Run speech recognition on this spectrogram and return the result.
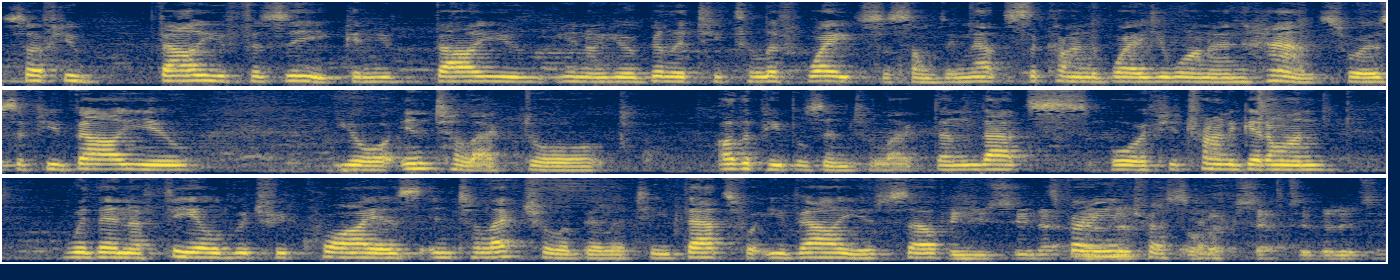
So if you value physique and you value, you know, your ability to lift weights or something, that's the kind of way you want to enhance. Whereas if you value your intellect or other people's intellect, then that's, or if you're trying to get on within a field which requires intellectual ability, that's what you value. So Can you see that it's very interesting. Of acceptability?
